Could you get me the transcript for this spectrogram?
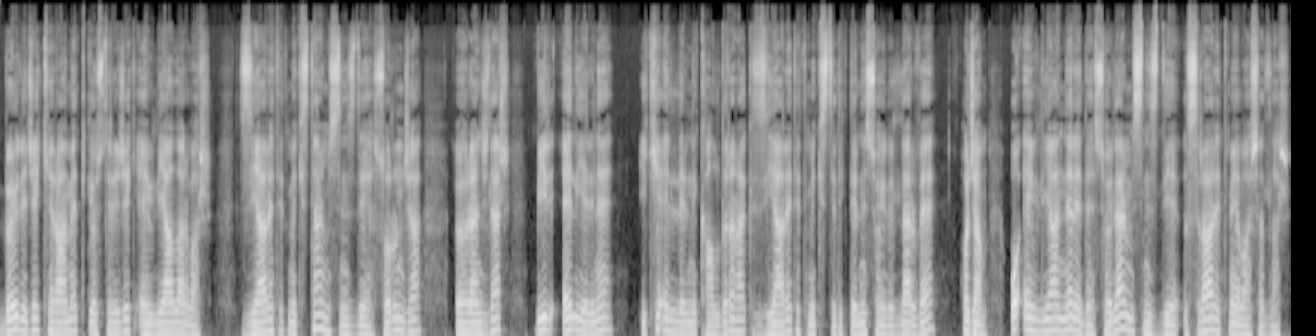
böylece keramet gösterecek evliyalar var. Ziyaret etmek ister misiniz diye sorunca öğrenciler bir el yerine iki ellerini kaldırarak ziyaret etmek istediklerini söylediler ve hocam o evliya nerede söyler misiniz diye ısrar etmeye başladılar.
